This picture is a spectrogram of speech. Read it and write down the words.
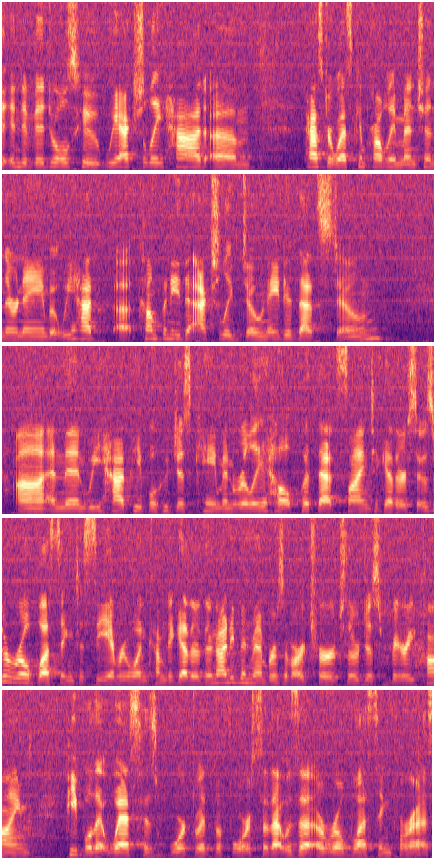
the individuals who we actually had. Um, Pastor West can probably mention their name, but we had a company that actually donated that stone. Uh, and then we had people who just came and really helped put that sign together. So it was a real blessing to see everyone come together. They're not even members of our church, they're just very kind people that Wes has worked with before. So that was a, a real blessing for us.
